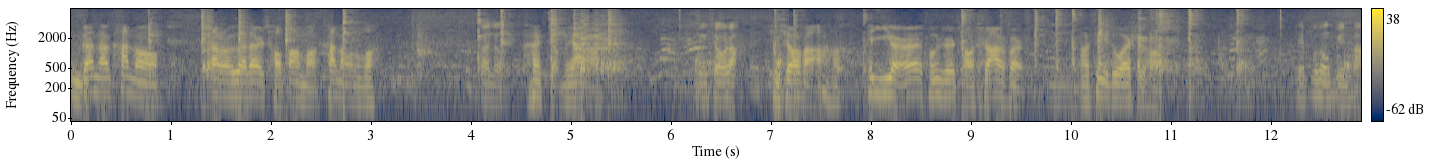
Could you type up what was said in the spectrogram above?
你刚才看到大超哥在这炒饭吗？看到了吗？看到 怎么样啊？挺潇洒，挺潇洒啊！他一个人同时炒十二份儿嗯，啊，最多时候这不同寻常，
